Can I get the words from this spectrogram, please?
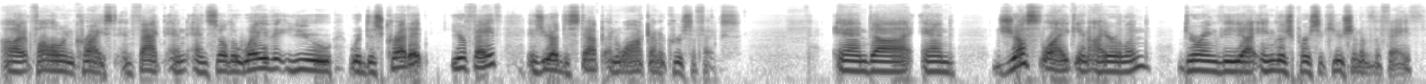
uh, following Christ. In fact, and, and so the way that you would discredit your faith is you had to step and walk on a crucifix. And, uh, and just like in Ireland during the uh, English persecution of the faith,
